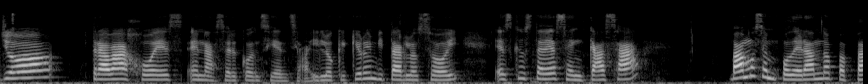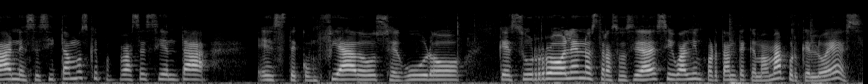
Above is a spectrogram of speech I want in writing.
yo trabajo es en hacer conciencia y lo que quiero invitarlos hoy es que ustedes en casa vamos empoderando a papá, necesitamos que papá se sienta este confiado, seguro, que su rol en nuestra sociedad es igual de importante que mamá porque lo es.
